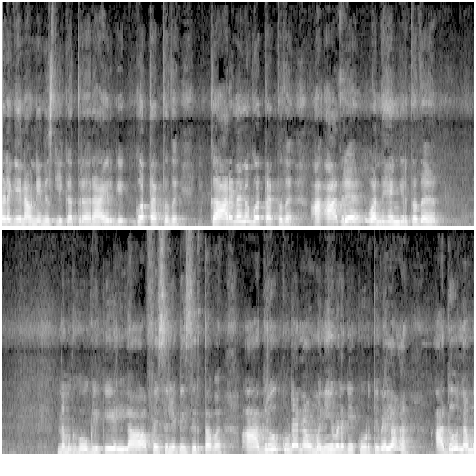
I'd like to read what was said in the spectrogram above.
ಒಳಗೆ ನಾವು ನೆನೆಸ್ಲಿಕ್ಕತ್ರ ರಾಯರಿಗೆ ಗೊತ್ತಾಗ್ತದೆ. ಕಾರಣನೂ ಗೊತ್ತಾಗ್ತದೆ. ಆದ್ರೆ ಒಂದು ಹೆಂಗಿರ್ತದ? ನಮಗೆ ಹೋಗ್ಲಿಕ್ಕೆ ಎಲ್ಲ ಫೆಸಿಲಿಟೀಸ್ ಇರ್ತಾವ. ಆದರೂ ಕೂಡ ನಾವು ಮನಿ ಒಳಗೆ ಕೂಡ್ತೀವಲ್ಲ, ಅದು ನಮ್ಮ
